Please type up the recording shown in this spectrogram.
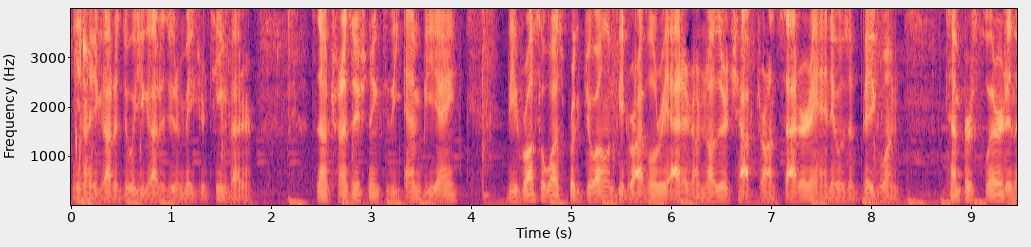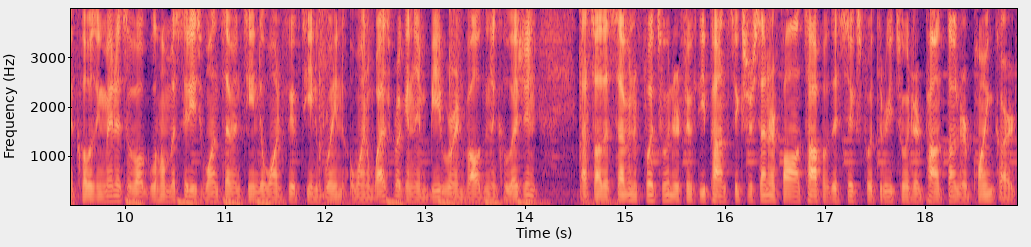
you know, you got to do what you got to do to make your team better. Now transitioning to the NBA, the Russell Westbrook Joel Embiid rivalry added another chapter on Saturday, and it was a big one. Tempers flared in the closing minutes of Oklahoma City's 117 to 115 win when Westbrook and Embiid were involved in a collision that saw the 7 foot 250 pound Sixer center fall on top of the 6 foot 3 200 pound Thunder point guard.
